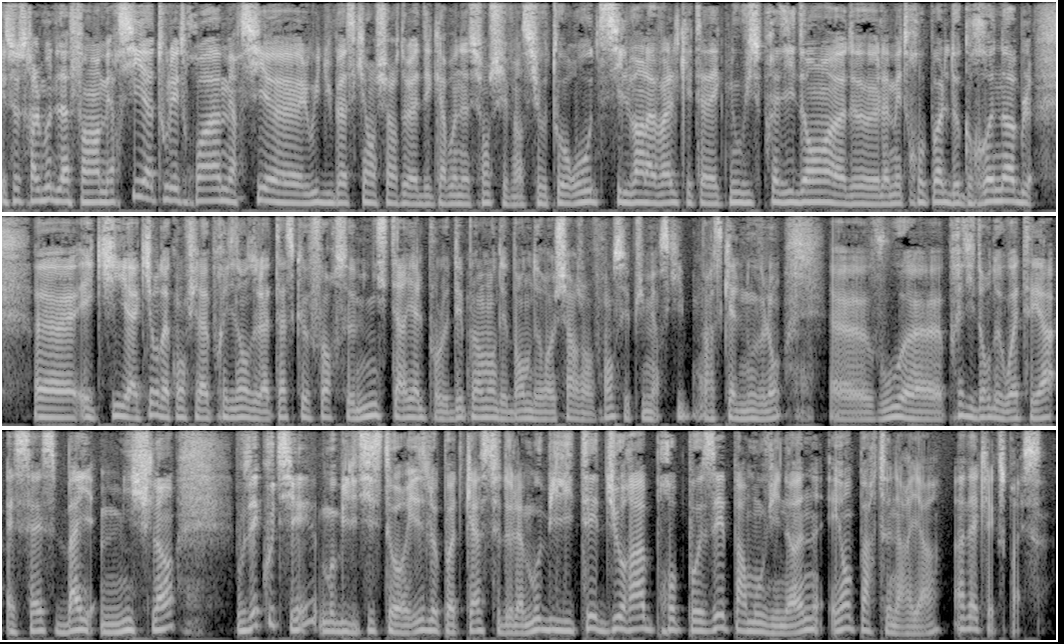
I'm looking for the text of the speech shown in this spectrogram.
Et ce sera le mot de la fin. Merci à tous les trois. Merci euh, Louis Dubasquet en charge de la décarbonation chez Vinci Autoroute, Sylvain Laval qui est avec nous, vice-président euh, de la métropole de Grenoble euh, et qui à qui on a confié la présidence de la task force ministérielle pour le déploiement des bandes de recharge en France. Et puis merci Pascal Nouvelon, vous président de Wattea SS by Michelin. Vous écoutiez Mobility Stories, le podcast de la mobilité durable proposé par Movinon et en partenariat avec l'Express.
